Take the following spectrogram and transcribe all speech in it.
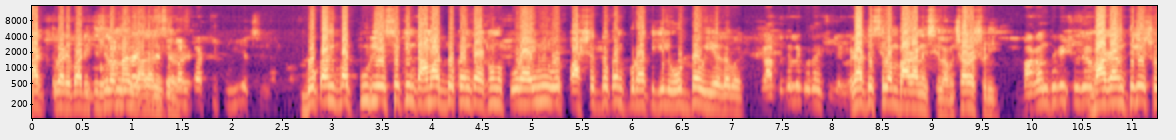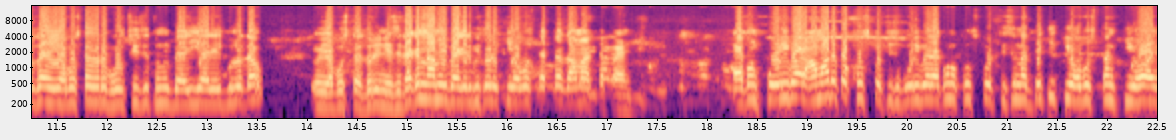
রাত্রিবারে বাড়িতে ছিলাম না দোকানপাট পুড়িয়েছে? কিন্তু আমার দোকানটা এখনও পোড়ায়নি। ওর পাশের দোকান পোড়াতে গেলে ওরটাও ইয়ে যাবে। রাতে ছিলাম বাগানে ছিলাম সরাসরি। বাগান থেকে সোজা বাগান থেকে সোজা এই অবস্থায় ওরা বলছি যে তুমি ব্যাগ আর এইগুলো দাও ওই অবস্থায় ধরে নিয়েছি। দেখেন না আমি ব্যাগের ভিতরে কি অবস্থা একটা জামা একটা প্যান্ট। এখন পরিবার আমারও তো খোঁজ করতেছে পরিবার এখনও খোঁজ করতেছে না দেখি কি অবস্থান কি হয়।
